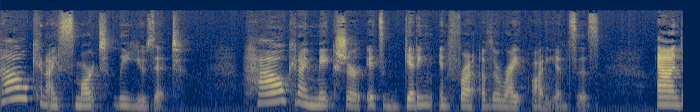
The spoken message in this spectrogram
how can I smartly use it? How can I make sure it's getting in front of the right audiences? And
